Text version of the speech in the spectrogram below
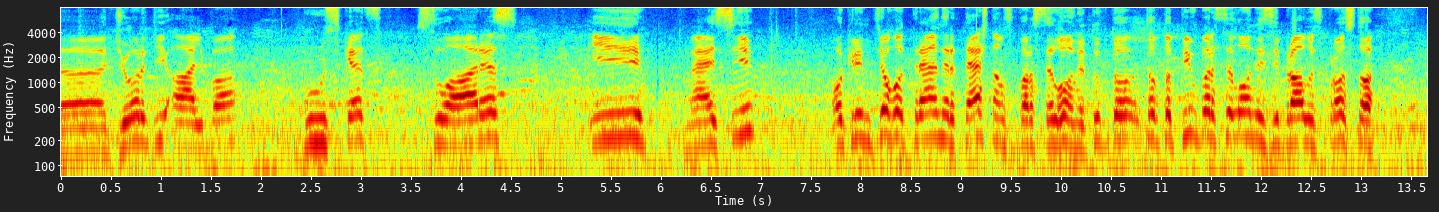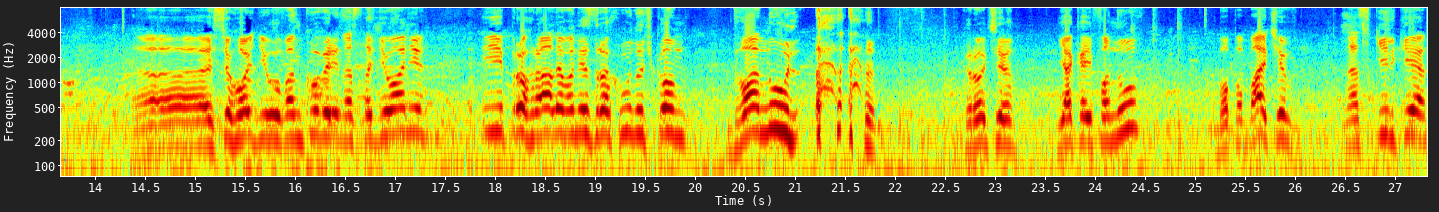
Е, Джорді Альба, Бускетс, Суарес і Месі. Окрім цього, тренер теж там з Барселони. Тобто, тобто пів Барселони зібралось просто е, сьогодні у Ванкувері на стадіоні. І програли вони з рахуночком 2-0. Коротше, я кайфанув, бо побачив, наскільки е,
